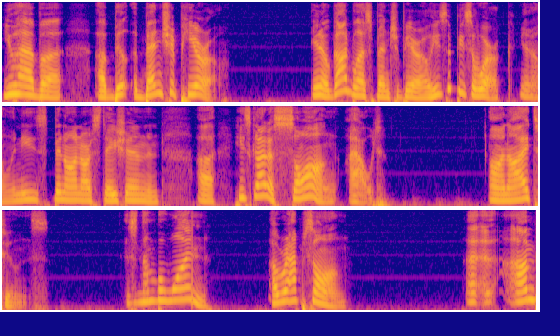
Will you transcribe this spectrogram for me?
You have a, a Ben Shapiro you know, God bless Ben Shapiro. He's a piece of work, you know, and he's been on our station and uh, he's got a song out on iTunes. It's number one, a rap song. Uh, uh I'm,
